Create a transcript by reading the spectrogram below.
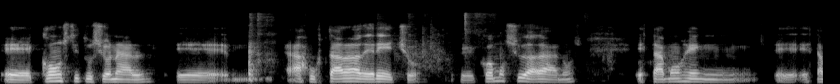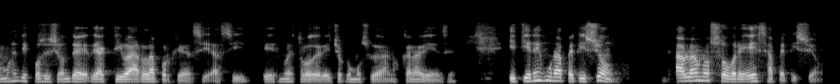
eh, constitucional eh, ajustada a derecho como ciudadanos. Estamos en, estamos en disposición de, activarla porque así, así es nuestro derecho como ciudadanos canadienses. Y tienes una petición. Háblanos sobre esa petición.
